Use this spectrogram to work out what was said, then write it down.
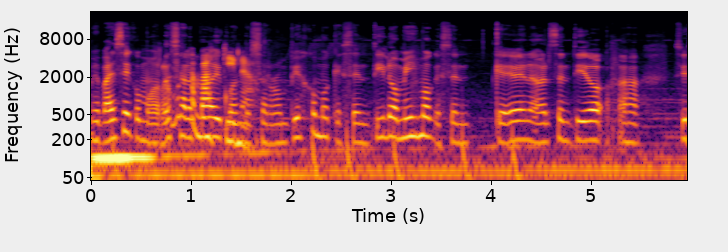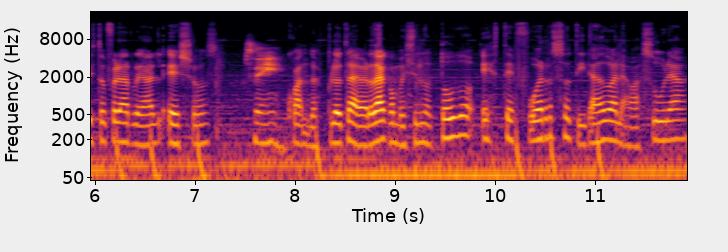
me parece como resarpado y cuando se rompió es como que sentí lo mismo que, sen- que deben haber sentido si esto fuera real ellos Sí. cuando explota de verdad, como diciendo todo este esfuerzo tirado a la basura.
